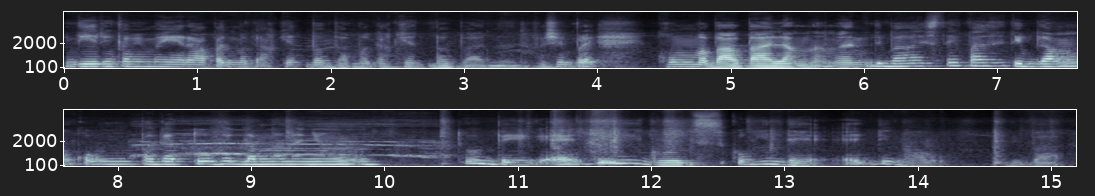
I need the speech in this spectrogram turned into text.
hindi rin kami mahirapan mag-akyat baba, mag-akyat baba. No? Diba? Siyempre, kung mababa lang naman, di ba, stay positive lang. Kung pagatuhod lang naman yung tubig, eh di goods. Kung hindi, eh di wow. Di ba?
